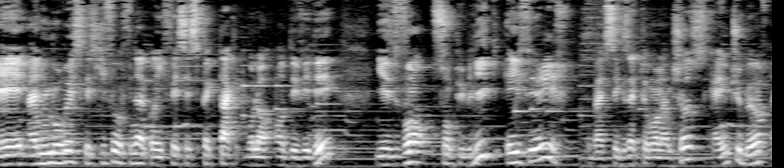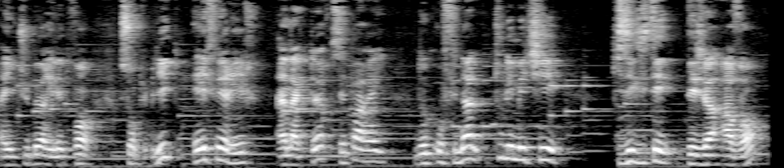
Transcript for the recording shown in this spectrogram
Et un humoriste, qu'est-ce qu'il fait au final quand il fait ses spectacles voilà, en DVD il est devant son public et il fait rire. Ben, c'est exactement la même chose qu'un youtubeur. Un youtubeur, il est devant son public et il fait rire. Un acteur, c'est pareil. Donc au final, tous les métiers qui existaient déjà avant,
